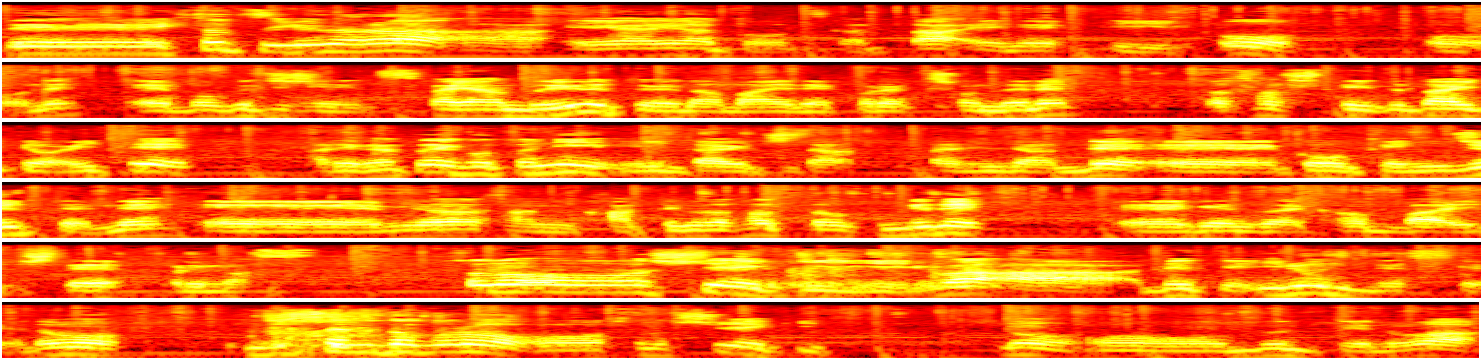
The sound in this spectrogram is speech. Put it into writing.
で、一つ言うなら、AI アートを使った NFT を、をね、え、僕自身、スカイユーという名前でコレクションでね、出させていただいてはいて、ありがたいことに第1弾、第2弾で、えー、合計20点ね、えー、皆さんが買ってくださったおかげで、えー、現在完売しております。その収益は出ているんですけれども、実際のところ、その収益の分っていうのは、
